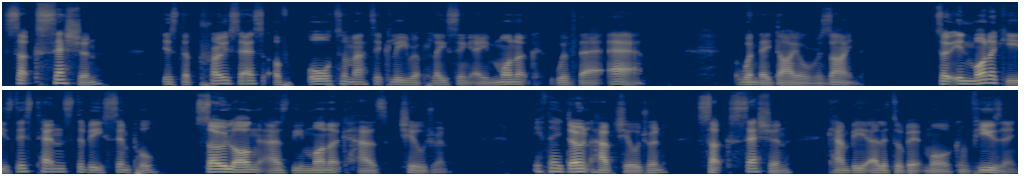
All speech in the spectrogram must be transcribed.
Succession is the process of automatically replacing a monarch with their heir when they die or resign. So, in monarchies, this tends to be simple so long as the monarch has children. If they don't have children, succession can be a little bit more confusing.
